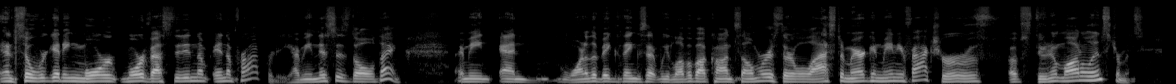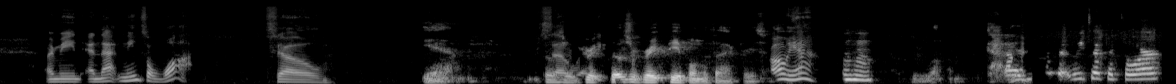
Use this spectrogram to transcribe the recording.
and so we're getting more more vested in the in the property i mean this is the whole thing i mean and one of the big things that we love about Conn-Selmer is they're the last american manufacturer of of student model instruments i mean and that means a lot so Yeah. Those so are great. Those are great people in the factories. oh yeah hmm We love them. Uh, we took a- we took a tour,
